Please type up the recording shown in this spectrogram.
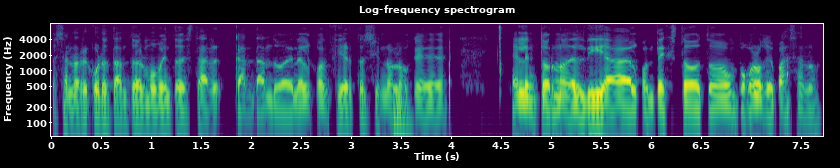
o sea, no recuerdo tanto el momento de estar cantando en el concierto, sino lo mm. que, el entorno del día, el contexto, todo un poco lo que pasa, ¿no?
